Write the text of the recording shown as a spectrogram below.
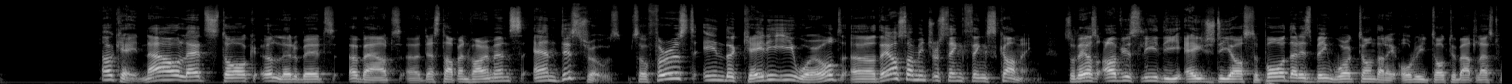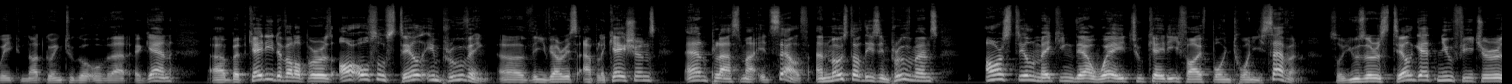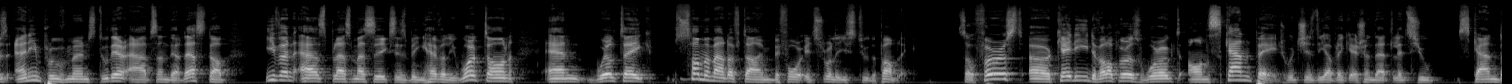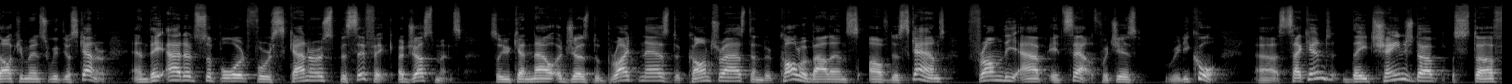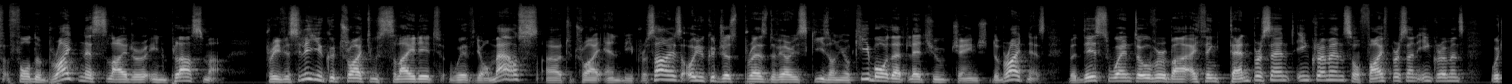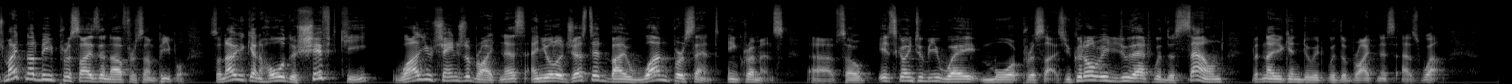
Okay, now let's talk a little bit about uh, desktop environments and distros. So, first, in the KDE world, uh, there are some interesting things coming. So there's obviously the HDR support that is being worked on that I already talked about last week. Not going to go over that again. Uh, but KDE developers are also still improving uh, the various applications and Plasma itself. And most of these improvements are still making their way to KDE 5.27. So users still get new features and improvements to their apps and their desktop, even as Plasma 6 is being heavily worked on and will take some amount of time before it's released to the public. So first, uh, KDE developers worked on Skanpage, which is the application that lets you scan documents with your scanner, and they added support for scanner-specific adjustments. So you can now adjust the brightness, the contrast, and the color balance of the scans from the app itself, which is really cool. Uh, second, they changed up stuff for the brightness slider in Plasma. Previously, you could try to slide it with your mouse uh, to try and be precise, or you could just press the various keys on your keyboard that let you change the brightness. But this went over by, I think, 10% increments or 5% increments, which might not be precise enough for some people. So now you can hold the Shift key while you change the brightness, and you'll adjust it by 1% increments. Uh, so it's going to be way more precise. You could already do that with the sound, but now you can do it with the brightness as well.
